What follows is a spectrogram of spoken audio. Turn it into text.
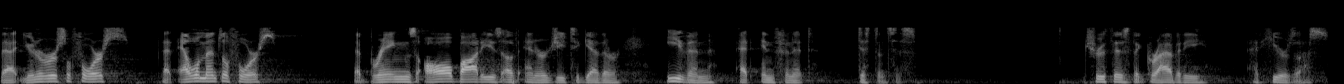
That universal force, that elemental force that brings all bodies of energy together, even at infinite distances. Truth is that gravity adheres us.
